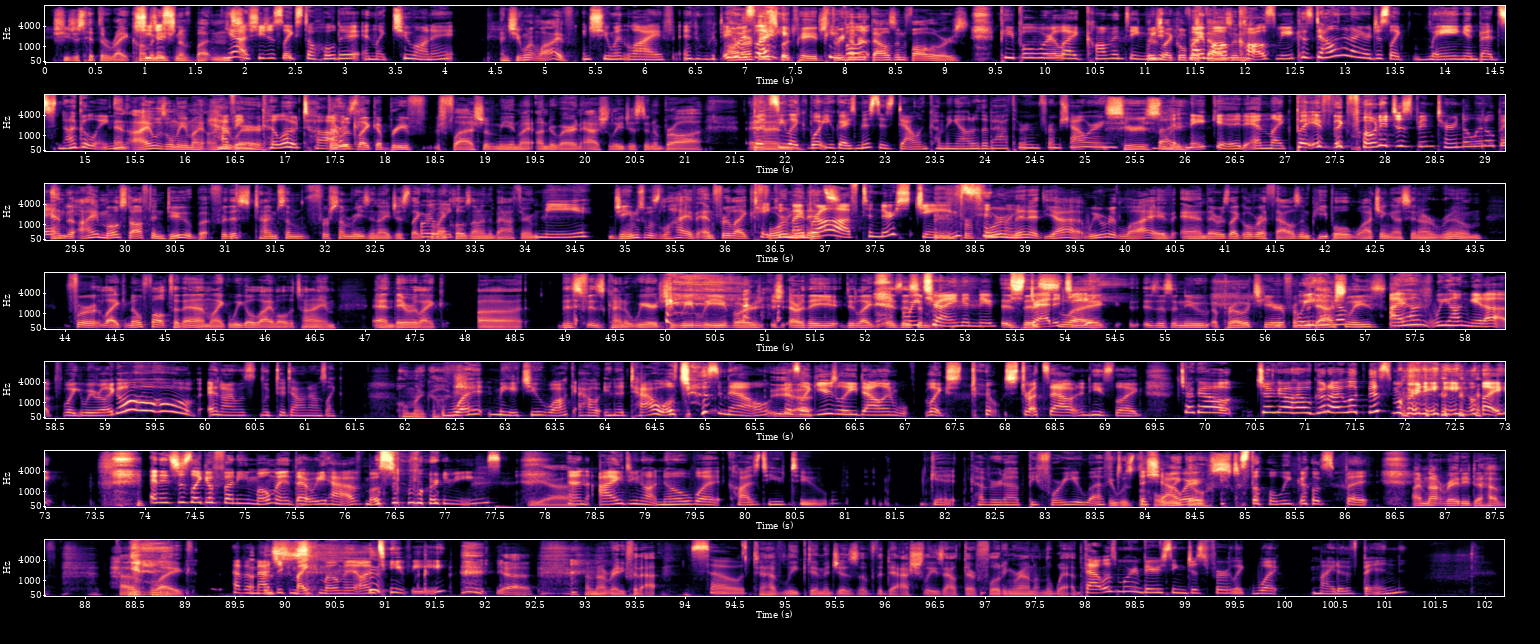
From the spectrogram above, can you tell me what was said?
she just hit the right She just- combination of buttons. Yeah, she just likes to hold it and like chew on it, And she went live and she went live, and it on was our like Facebook page, 300,000 followers. people were like commenting. There's, did- like, over my mom thousand- calls me because Dallin and I are just like laying in bed snuggling, And I was only in my underwear, having pillow talk. There was like a brief flash of me in my underwear and Ashley just in a bra. But see, like what you guys missed is Dallin coming out of the bathroom from showering, seriously, butt naked, and like, but if the phone had just been turned a little bit, and I most often do, but for this time, some for some reason, I just like Or, put my clothes on in the bathroom. me James was live, and for like taking four my minutes, bra off to nurse James for four like, minutes, yeah, we were live, and there was like over a thousand people watching us in our room. For like no fault to them, like we go live all the time, and they were like, "Uh, this is kind of weird. Should we leave, or are they? Do like, is Are this we a- trying a new Is this strategy? like, is this a new approach here from We the hung up- Dashleys? I hung, we hung it up. Like we were like, oh, and I was looked it down. and I was like, Oh my gosh! what made you walk out in a towel just now? Because Yeah. like usually Dallin like str- struts out and he's like, check out, check out how good I look this morning, like. And it's just like a funny moment that we have most mornings. Yeah, And I do not know what caused you to get covered up before you left It was the, the Holy shower. Ghost. It's the Holy Ghost, but I'm not ready to have have like have a Magic Mike moment on TV. yeah. I'm not ready for that. So To have leaked images of the Dashleys out there floating around on the web. that was more embarrassing just for like what might have been.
